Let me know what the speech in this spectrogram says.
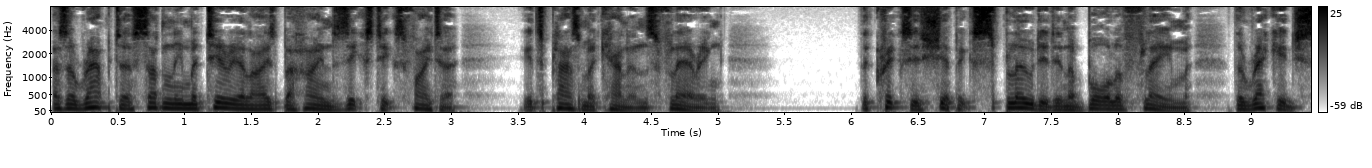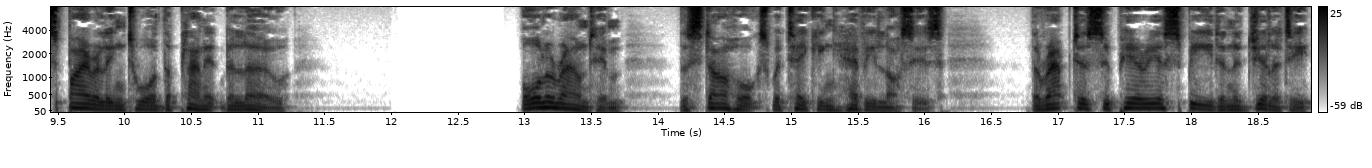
as a raptor suddenly materialized behind Zixtik's fighter, its plasma cannons flaring. The Crix's ship exploded in a ball of flame, the wreckage spiraling toward the planet below. All around him, the Starhawks were taking heavy losses. The Raptor's superior speed and agility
